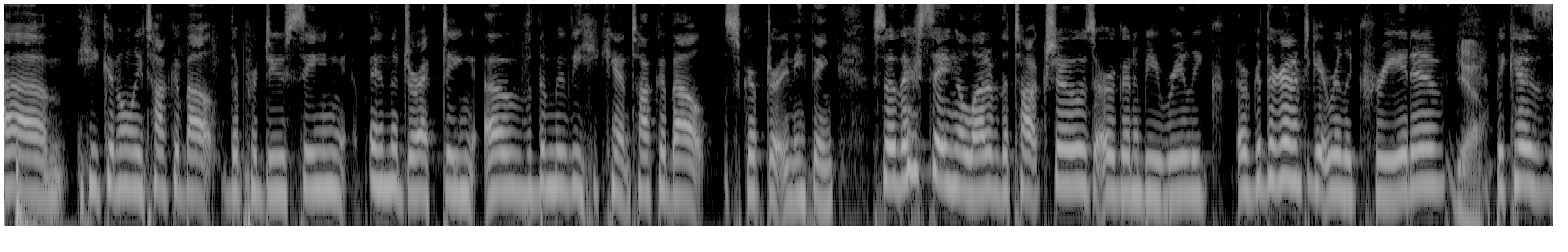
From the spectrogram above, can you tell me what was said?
Um, he can only talk about the producing and the directing of the movie. He can't talk about script or anything. So they're saying a lot of the talk shows are going to be really, or they're going to have to get really creative Yeah. because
